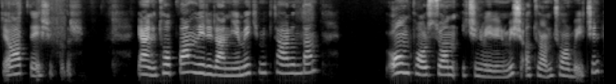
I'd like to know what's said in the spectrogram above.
Cevap D şıkkıdır. Yani toplam verilen yemek miktarından 10 porsiyon için verilmiş atıyorum çorba için.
